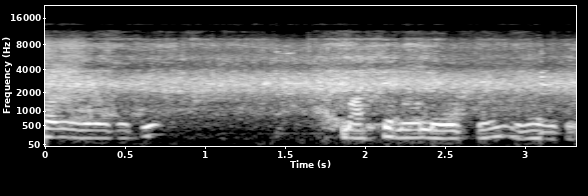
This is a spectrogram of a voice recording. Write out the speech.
ভালোভাবে দেবো মাছগুলো নেড়েছে এভাবে।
